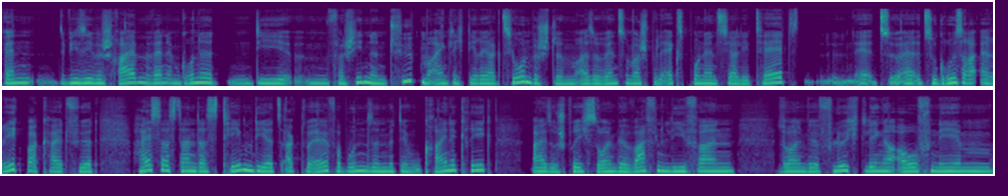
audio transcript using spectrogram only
Wenn, wie Sie beschreiben, wenn im Grunde die ähm, verschiedenen Typen eigentlich die Reaktion bestimmen, also wenn zum Beispiel Exponentialität äh, zu, äh, zu größerer Erregbarkeit führt, heißt das dann, dass Themen, die jetzt aktuell verbunden sind mit dem Ukraine-Krieg, also sprich, sollen wir Waffen liefern, sollen wir Flüchtlinge aufnehmen,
